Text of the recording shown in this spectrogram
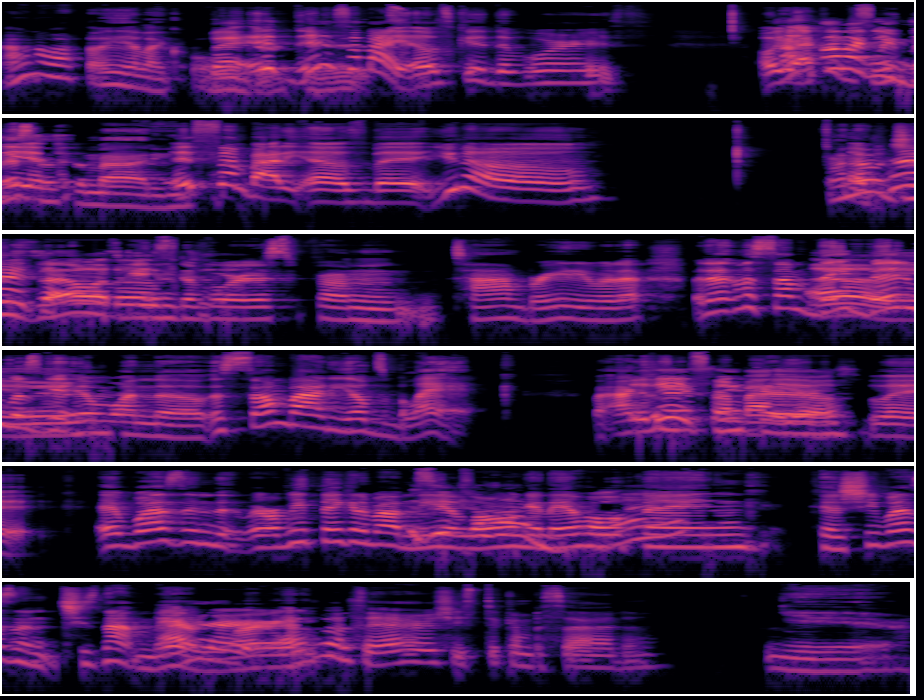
I don't know. I thought he had like older. But it, didn't somebody else get divorced? Oh yeah, I, I feel like we missing somebody. It's somebody else, but you know. I know Gisele was getting divorced from Tom Brady, or whatever. But that was some. They oh, Ben yeah. was getting one though. It's somebody else black, but I it can't somebody else black. It wasn't. Are we thinking about Is Nia Long and that whole black? thing? Because she wasn't. She's not married, heard, right? I was gonna say. I heard she's sticking beside him. Yeah.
